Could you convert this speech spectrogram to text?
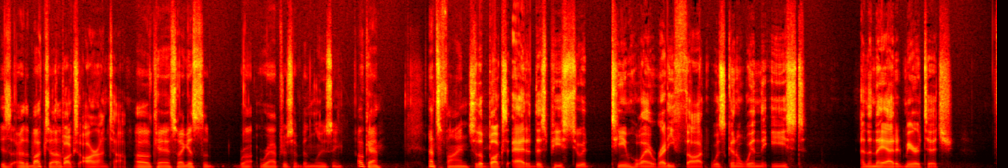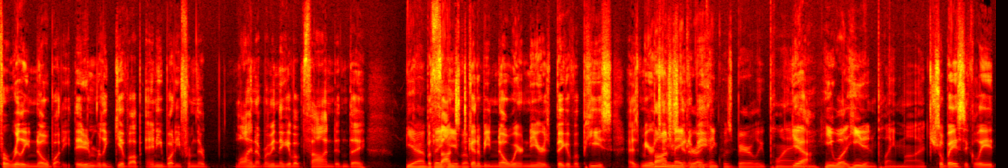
is are the Bucks up? The? Bucks are on top. Okay, so I guess the Raptors have been losing. Okay, that's fine. So the Bucks added this piece to a team who I already thought was going to win the East, and then they added Mirotic for really nobody. They didn't really give up anybody from their lineup. I mean, they gave up Thon, didn't they? Yeah, But Thon's going to be nowhere near as big of a piece as Mirotic Thon is going to be. I think, was barely playing. Yeah. he was. He didn't play much. So basically,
